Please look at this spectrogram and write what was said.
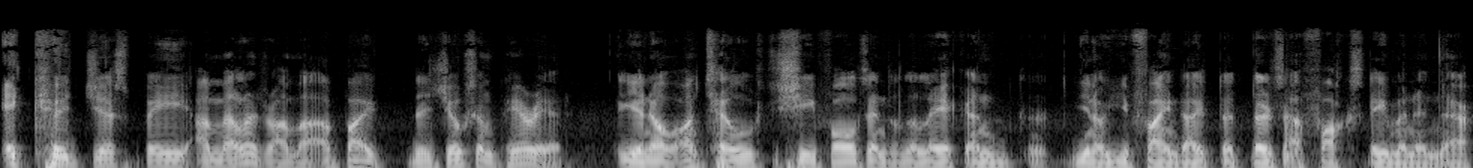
it could just be a melodrama about the Joseon period, you know, until she falls into the lake and, uh, you know, you find out that there's a fox demon in there.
